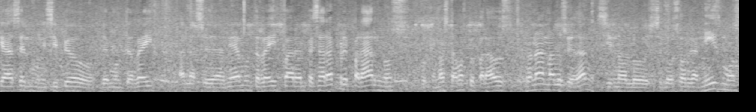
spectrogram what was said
que hace el municipio de Monterrey a la ciudadanía de Monterrey para empezar a prepararnos, porque no estamos preparados, no nada más los ciudadanos, sino los, los organismos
